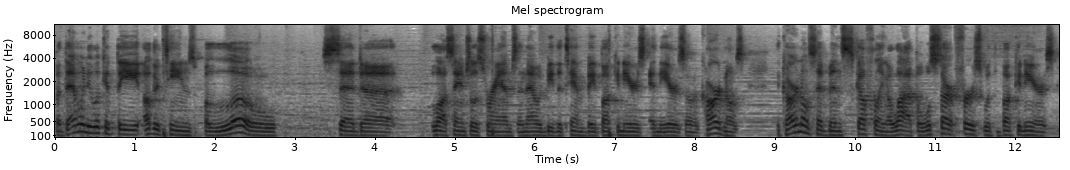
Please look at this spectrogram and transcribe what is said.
But then when you look at the other teams below said uh, Los Angeles Rams, and that would be the Tampa Bay Buccaneers and the Arizona Cardinals the Cardinals have been scuffling a lot, but we'll start first with the Buccaneers.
